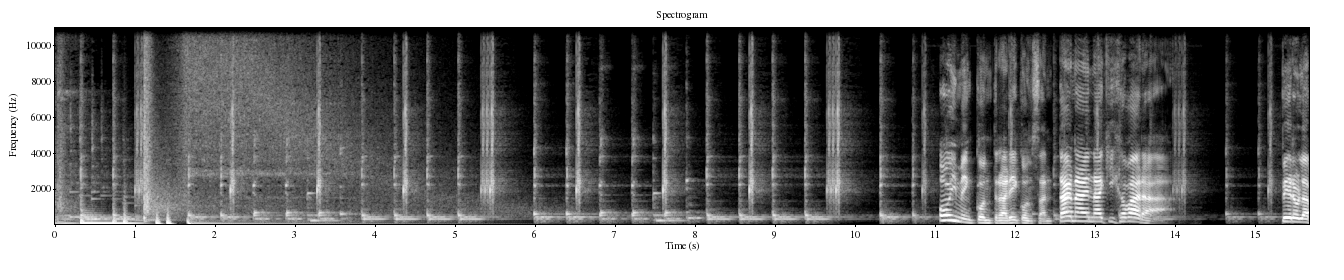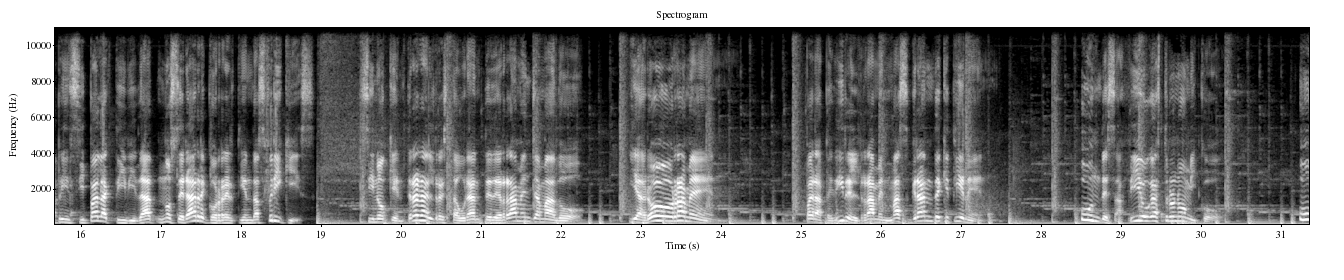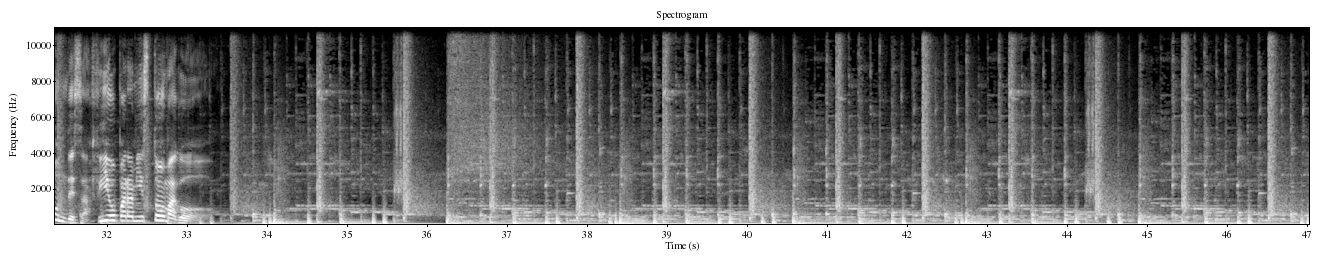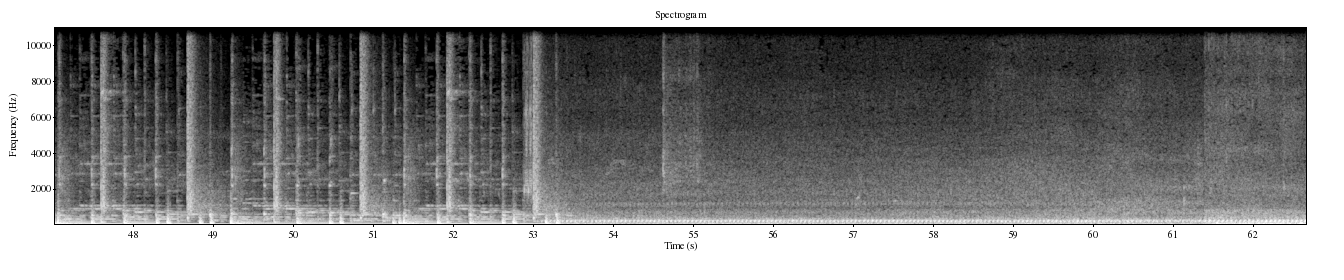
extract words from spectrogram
Hoy me encontraré con Santana en Akihabara. Pero la principal actividad no será recorrer tiendas frikis, sino que entrar al restaurante de ramen llamado Yaro Ramen para pedir el ramen más grande que tienen. Un desafío gastronómico. Un desafío para mi estómago.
